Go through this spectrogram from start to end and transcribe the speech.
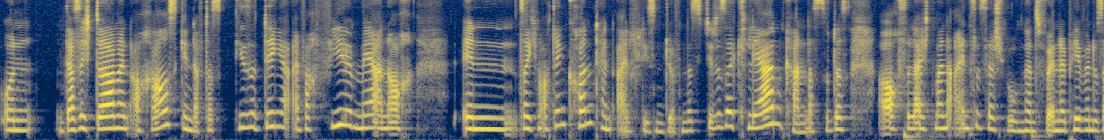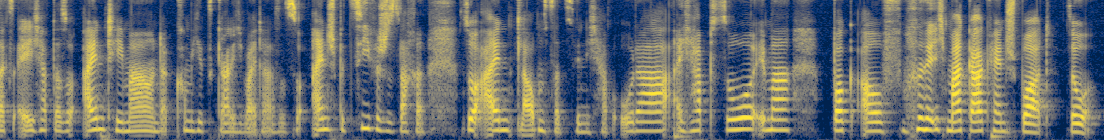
Und dass ich damit auch rausgehen darf, dass diese Dinge einfach viel mehr noch in, sag ich mal, auch den Content einfließen dürfen, dass ich dir das erklären kann, dass du das auch vielleicht mal eine Einzelsession buchen kannst für NLP, wenn du sagst, ey, ich habe da so ein Thema und da komme ich jetzt gar nicht weiter. Das ist so eine spezifische Sache, so ein Glaubenssatz, den ich habe. Oder ich habe so immer Bock auf, ich mag gar keinen Sport. So.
